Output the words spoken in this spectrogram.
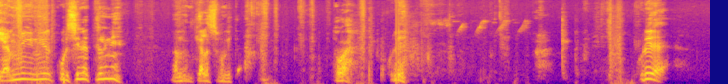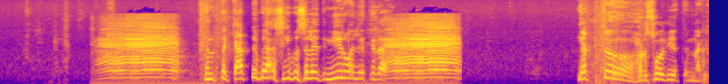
ಎಮ್ಮಿಗೆ ನೀರು ಕುಡಿಸಿನ ತಿಳಿನಿ. ನನ್ನ ಕೆಲಸ ಮುಗಿತ. ಕುಡಿ. ಕುಡಿ. ಇಂಥ ಕೆಟ್ಟ ಬ್ಯಾಸಿಗೆ ಬಿಸಿಲೈತಿ ನೀರು ಒಲ್ಲೆತ್ತಿದ ಎಷ್ಟು ಹಡಸೋದಿ ಐತಿ ನನಗೆ.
